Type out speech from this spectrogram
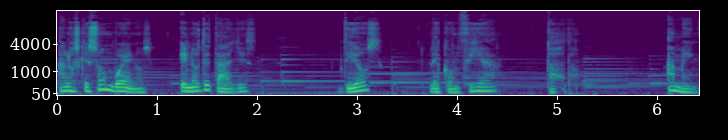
A los que son buenos en los detalles, Dios le confía todo. Amén.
